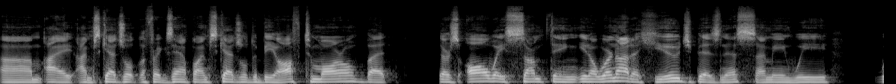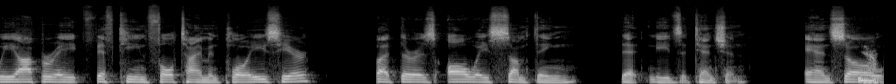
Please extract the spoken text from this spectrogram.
Um, I, i'm scheduled for example i'm scheduled to be off tomorrow but there's always something you know we're not a huge business. I mean we we operate 15 full-time employees here but there is always something that needs attention. And so yeah.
